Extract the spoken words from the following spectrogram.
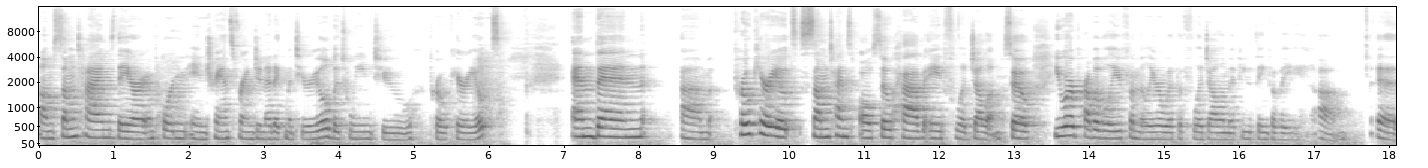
Um, sometimes they are important in transferring genetic material between two prokaryotes. And then um, prokaryotes sometimes also have a flagellum. So you are probably familiar with a flagellum if you think of a um, uh,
